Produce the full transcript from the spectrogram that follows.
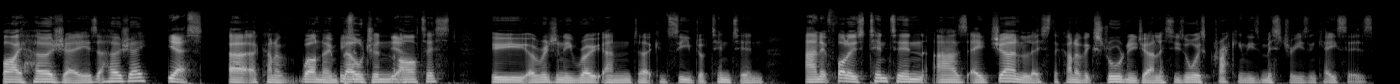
by Hergé. Is it Hergé? Yes. Uh, a kind of well-known He's a- Belgian yeah. artist who originally wrote and uh, conceived of Tintin. And it follows Tintin as a journalist, a kind of extraordinary journalist who's always cracking these mysteries and cases.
